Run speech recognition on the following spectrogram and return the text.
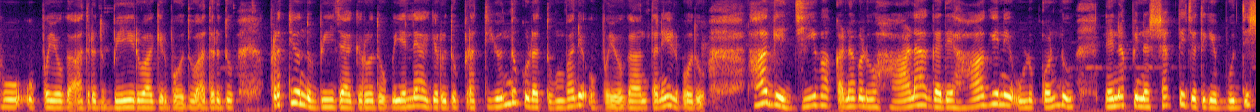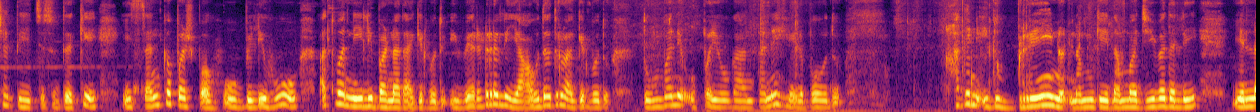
ಹೂ ಉಪಯೋಗ. ಅದರದ್ದು ಬೇರು ಆಗಿರ್ಬೋದು, ಅದರದ್ದು ಪ್ರತಿಯೊಂದು ಬೀಜ ಆಗಿರೋದು ಎಲೆ ಆಗಿರೋದು ಪ್ರತಿಯೊಂದು ಕೂಡ ತುಂಬಾ ಉಪಯೋಗ ಅಂತಲೇ ಹೇಳ್ಬೋದು. ಹಾಗೆ ಜೀವ ಕಣಗಳು ಹಾಳಾಗದೆ ಹಾಗೆಯೇ ಉಳ್ಕೊಂಡು ನೆನಪಿನ ಶಕ್ತಿ ಜೊತೆಗೆ ಬುದ್ಧಿಶಕ್ತಿ ಹೆಚ್ಚಿಸುವುದಕ್ಕೆ ಈ ಸಂಕಪುಷ್ಪ ಹೂ, ಬಿಳಿ ಹೂ ಅಥವಾ ನೀಲಿ ಬಣ್ಣದಾಗಿರ್ಬೋದು ಇವೆರಡರಲ್ಲಿ ಯಾವುದಾದ್ರೂ ಆಗಿರ್ಬೋದು ತುಂಬಾ ಉಪಯೋಗ ಅಂತಲೇ ಹೇಳ್ಬೋದು. ಹಾಗೆಯೇ ಇದು ಬ್ರೈನ್ ನಮಗೆ ನಮ್ಮ ಜೀವದಲ್ಲಿ ಎಲ್ಲ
